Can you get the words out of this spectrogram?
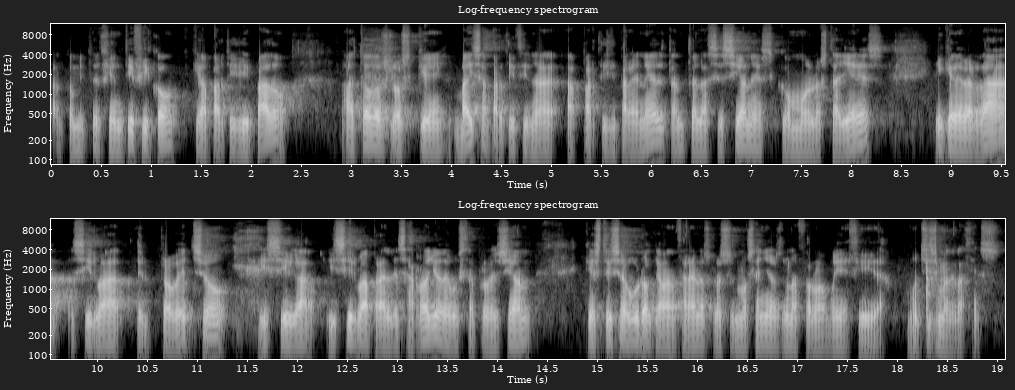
al comité científico que ha participado, a todos los que vais a participar, en él, tanto en las sesiones como en los talleres, y que de verdad sirva el provecho y, siga, y sirva para el desarrollo de vuestra profesión, que estoy seguro que avanzará en los próximos años de una forma muy decidida. Muchísimas gracias.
